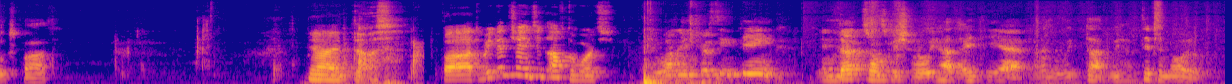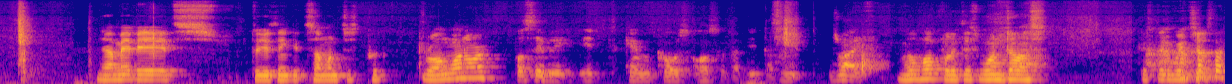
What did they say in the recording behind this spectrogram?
looks bad Yeah, it does. But we can change it afterwards. One interesting thing, in that transmission we had ATF and with that we have different oil. Yeah, maybe it's. Do you think it's someone just put wrong one or? Possibly it can cause also that it doesn't drive. Well, hopefully this one does. Because then we just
